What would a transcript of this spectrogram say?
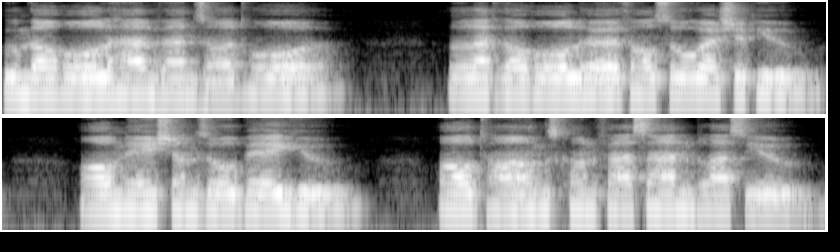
whom the whole heavens adore, let the whole earth also worship you, all nations obey you all tongues confess and bless you.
